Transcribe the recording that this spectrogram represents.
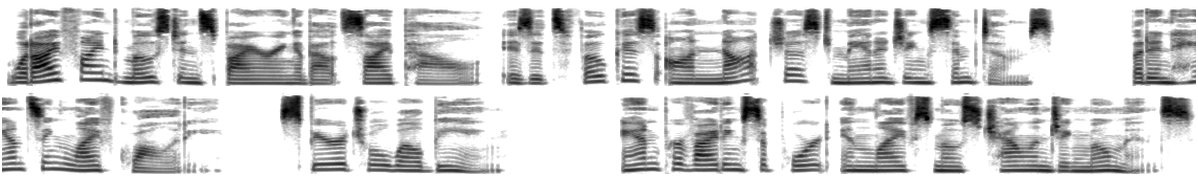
What I find most inspiring about PsyPal is its focus on not just managing symptoms, but enhancing life quality, spiritual well being, and providing support in life's most challenging moments.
